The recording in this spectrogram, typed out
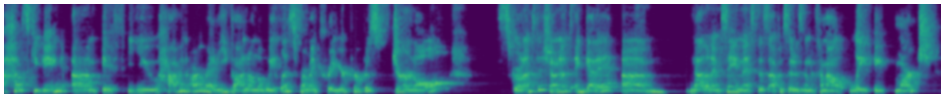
housekeeping um, if you haven't already gotten on the waitlist for my Create Your Purpose journal, scroll down to the show notes and get it. Um, now that I'm saying this, this episode is going to come out late March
